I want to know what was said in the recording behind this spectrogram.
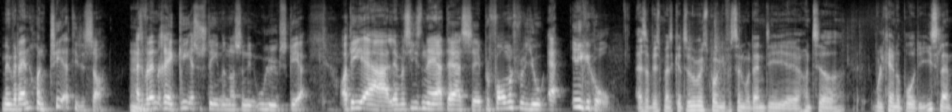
men hvordan håndterer de det så? Mm. Altså, hvordan reagerer systemet, når sådan en ulykke sker? Og det er, lad mig sige sådan her, deres øh, performance review er ikke god. Altså, hvis man skal tage udgangspunkt i for eksempel, hvordan de øh, håndterede vulkanudbruddet i Island,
